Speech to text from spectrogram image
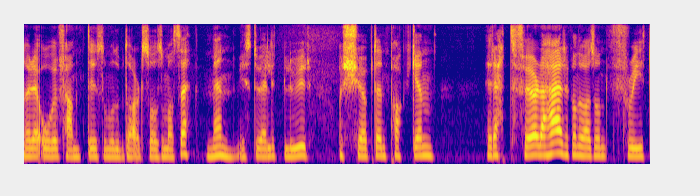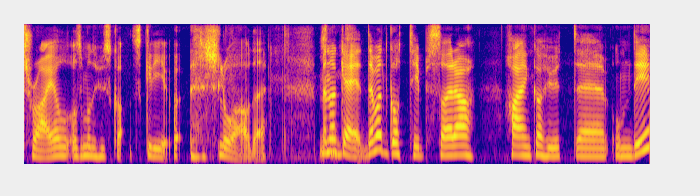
Når det er over 50, så må du betale så og så masse. Men hvis du er litt lur og kjøper den pakken rett før det her, så kan du ha sånn free trial, og så må du huske å skrive, slå av det. Men ok, det var et godt tips, Sara. Ha en Kahoot eh, om de.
